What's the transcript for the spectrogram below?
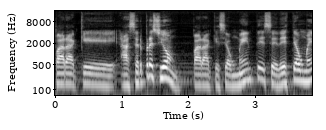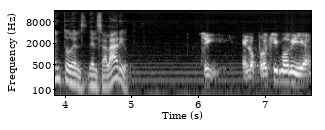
para que hacer presión para que se aumente, se dé este aumento del, salario. Sí, en los próximos días,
